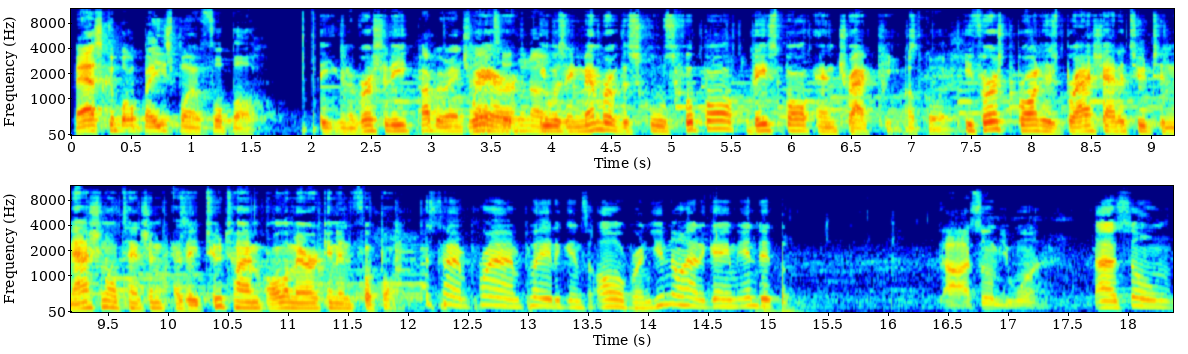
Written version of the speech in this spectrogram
Basketball, baseball, and football. State University, where he was a member of the school's football, baseball, and track teams. Of course. He first brought his brash attitude to national attention as a two-time All-American in football. This time Prime played against Auburn. You know how the game ended? I assume you won. I assume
